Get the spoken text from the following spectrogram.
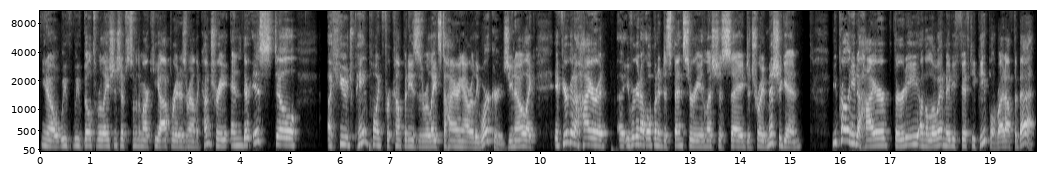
you know we've we've built relationships with some of the marquee operators around the country and there is still a huge pain point for companies as it relates to hiring hourly workers. You know, like if you're going to hire a, uh, if you're going to open a dispensary in let's just say Detroit, Michigan, you probably need to hire 30 on the low end, maybe 50 people right off the bat.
